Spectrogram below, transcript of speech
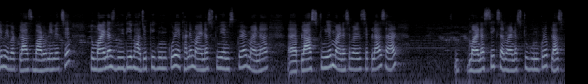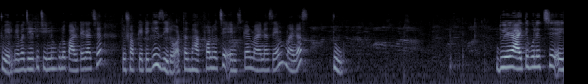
এম এবার প্লাস বারো নেমেছে। তো মাইনাস দুই দিয়ে ভাজককে গুণ করে এখানে minus two M square minus plus two M মাইনাসে মাইনাসে প্লাস আর মাইনাস সিক্স আর মাইনাস টু গুণ করে প্লাস টুয়েলভ এবার যেহেতু চিহ্নগুলো পাল্টে গেছে, তো সব কেটে গিয়ে জিরো অর্থাৎ ভাগফল হচ্ছে M square minus M minus two দুয়ের আয়তে বলেছে, এই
